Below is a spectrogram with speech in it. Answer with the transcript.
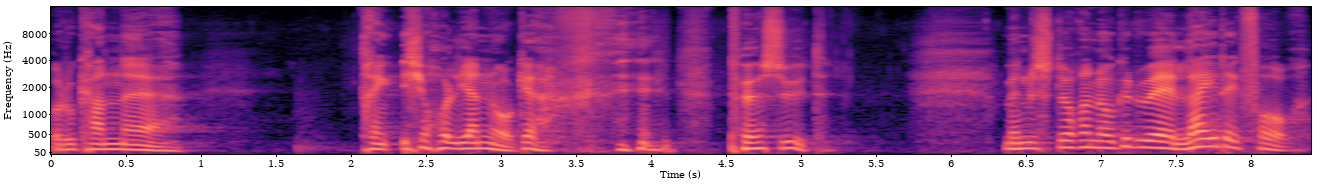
Og du kan eh, treng, ikke holde igjen noe. Pøs ut. Men hvis det er noe du er lei deg for,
